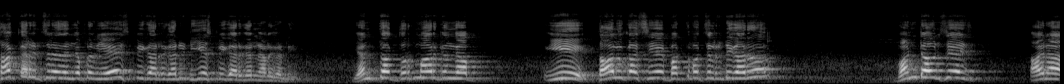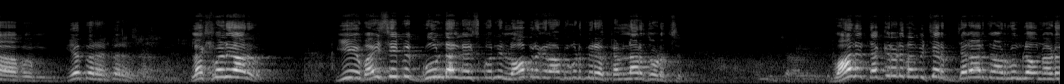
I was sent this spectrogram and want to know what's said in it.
సహకరించలేదని చెప్పిన ఏఎస్పీ గారు కానీ డిఎస్పీ గారు కానీ అడగండి. ఎంత దుర్మార్గంగా ఈ తాలూకా సిఐ భక్తపచ్చల రెడ్డి గారు వన్ టౌన్ సిఐ ఆయన ఏ పేరు పేరు? లక్ష్మణ్ గారు ఈ వైసీపీ గూండాలు వేసుకొని లోపలికి రావడం కూడా మీరు కళ్ళారు చూడొచ్చు. వాళ్ళ దగ్గర నుండి పంపించారు. జనార్దన్ ఆ రూమ్లో ఉన్నాడు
